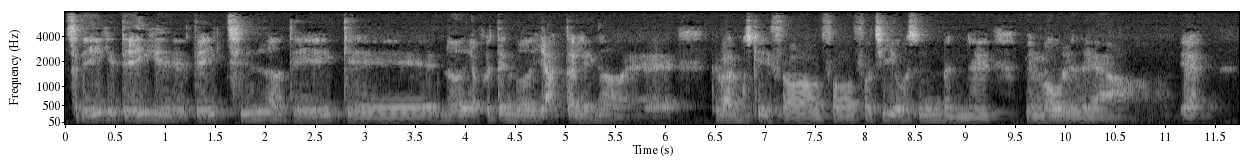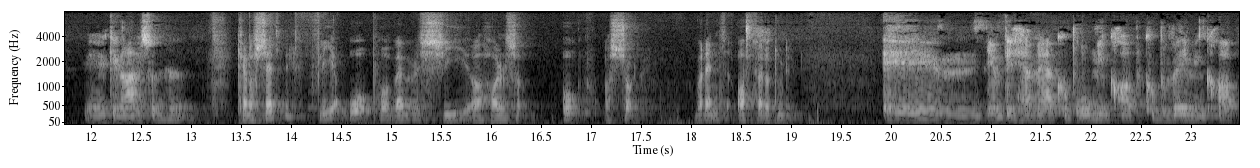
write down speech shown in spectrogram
så det, er ikke, det, er ikke, det er ikke tider, det er ikke øh, noget, jeg på den måde jagter længere. Øh, det var det måske for, for, for 10 år siden, men, øh, men målet er, ja, øh, generelle sundhed. Kan du sætte lidt flere ord på, hvad vil sige at holde sig ung og sund? Hvordan opfatter du det? Øh, jamen det her med at kunne bruge min krop, kunne bevæge min krop,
